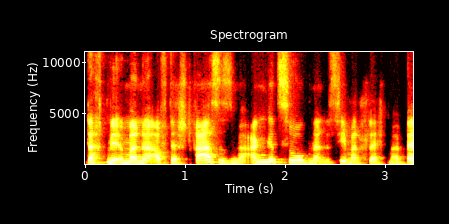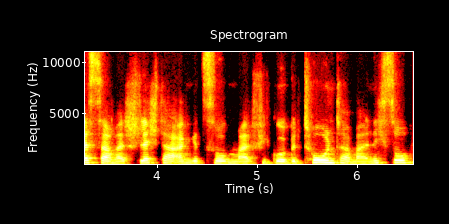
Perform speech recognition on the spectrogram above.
Dachte mir immer, ne, auf der Straße sind wir angezogen, dann ist jemand vielleicht mal besser, mal schlechter angezogen, mal figurbetonter, mal nicht so.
